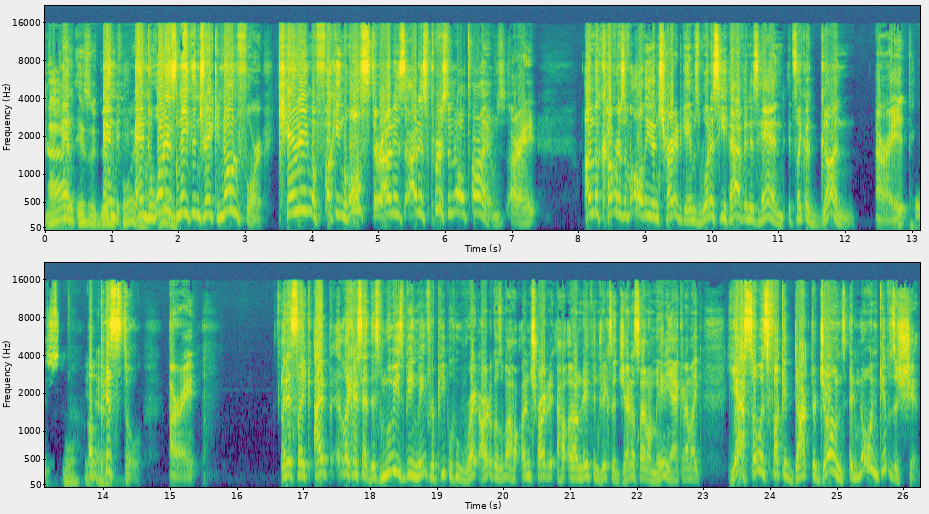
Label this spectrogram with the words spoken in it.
That And- is a good and point. and what Yeah. is Nathan Drake known for? Carrying a fucking holster on his on his person at all times. All right. On the covers of all the Uncharted games, what does he have in his hand? It's like a gun. All right. pistol? A pistol. All right. And it's like I like I said, this movie is being made for people who write articles about how Uncharted, how uh, Nathan Drake's a genocidal maniac, and I'm like, yeah, so is fucking Doctor Jones, and no one gives a shit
